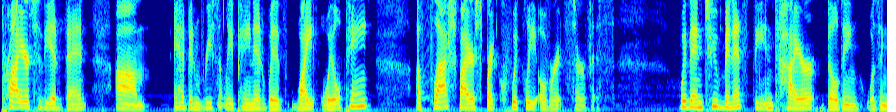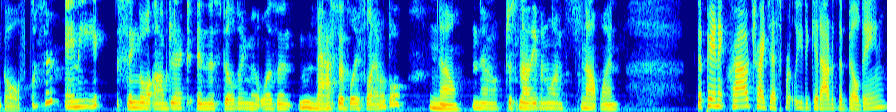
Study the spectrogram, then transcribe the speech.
prior to the event, um, had been recently painted with white oil paint. A flash fire spread quickly over its surface. Within two minutes, the entire building was engulfed. Was there any single object in this building that wasn't massively flammable? No, No, just not even one. not one. The panicked crowd tried desperately to get out of the building.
